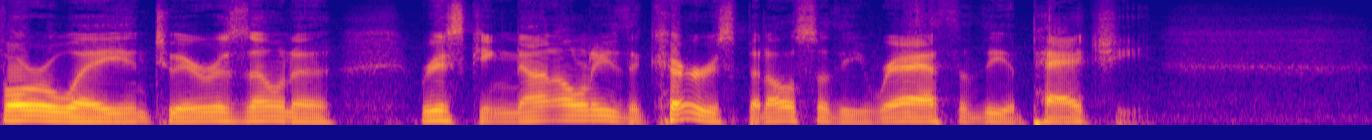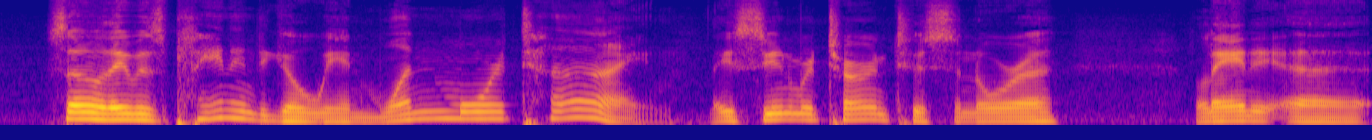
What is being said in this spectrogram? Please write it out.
foray into Arizona, risking not only the curse but also the wrath of the Apache. So they was planning to go in one more time. They soon returned to Sonora, landed uh,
